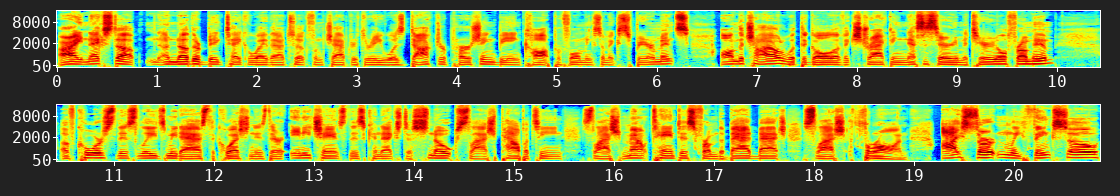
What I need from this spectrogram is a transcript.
All right, next up, another big takeaway that I took from chapter three was Dr. Pershing being caught performing some experiments on the child with the goal of extracting necessary material from him. Of course, this leads me to ask the question is there any chance this connects to Snoke slash Palpatine slash Mount Tantiss from the Bad Batch slash Thrawn? I certainly think so,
